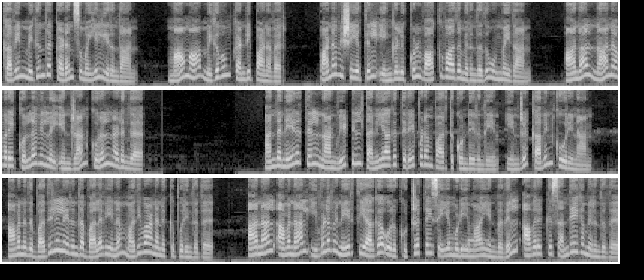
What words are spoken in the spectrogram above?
கவின் மிகுந்த கடன் சுமையில் இருந்தான். மாமா மிகவும் கண்டிப்பானவர். பண விஷயத்தில் எங்களுக்குள் வாக்குவாதம் இருந்தது உண்மைதான். ஆனால் நான் அவரை கொல்லவில்லை என்றான் குரல் நடுங்க. அந்த நேரத்தில் நான் வீட்டில் தனியாக திரைப்படம் பார்த்து கொண்டிருந்தேன் என்று கவின் கூறினான். அவனது பதிலில் இருந்த பலவீனம் மதிவாணனுக்கு புரிந்தது. ஆனால் அவனால் இவ்வளவு நேர்த்தியாக ஒரு குற்றத்தை செய்ய முடியுமா என்பதில் அவருக்கு சந்தேகம் இருந்தது.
